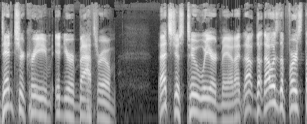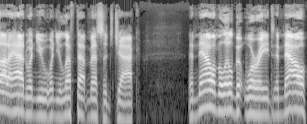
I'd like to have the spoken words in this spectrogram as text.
denture cream in your bathroom? That's just too weird, man. I, that that was the first thought I had when you when you left that message, Jack. And now I'm a little bit worried. And now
